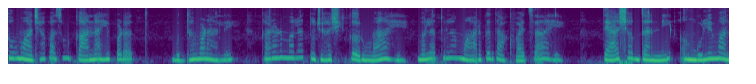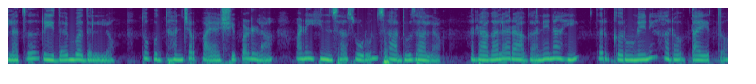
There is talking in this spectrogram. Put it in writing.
तू माझ्यापासून का नाही पडत? बुद्ध म्हणाले कारण मला तुझ्याशी करुणा आहे. मला तुला मार्ग दाखवायचा आहे. त्या शब्दांनी अंगुलीमालाचं हृदय बदललं. तो बुद्धांच्या पायाशी पडला आणि हिंसा सोडून साधू झाला. रागाला रागाने नाही तर करुणेने हरवता येतं.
